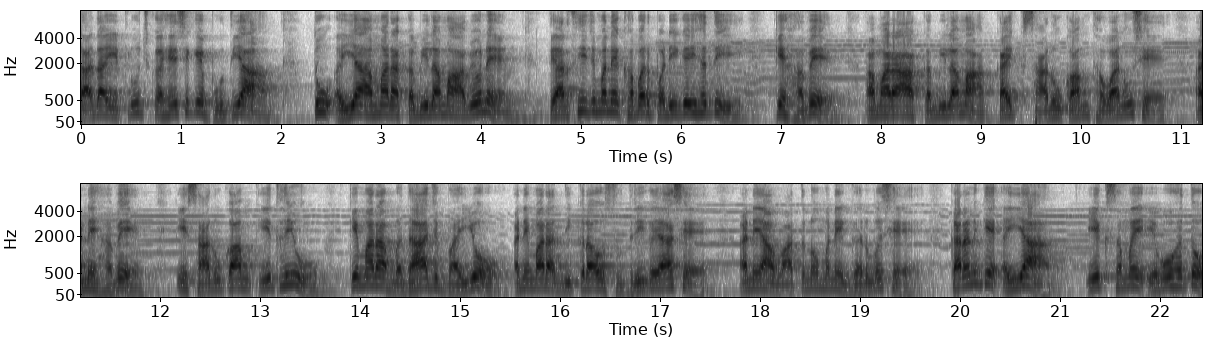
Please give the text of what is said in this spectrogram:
દાદા એટલું જ કહે છે કે, ભૂતિયા તું અહીંયા અમારા કબીલામાં આવ્યો ને, ત્યારથી જ મને ખબર પડી ગઈ હતી કે હવે અમારા આ કબીલામાં કાંઈક સારું કામ થવાનું છે. અને હવે એ સારું કામ એ થયું કે મારા બધા જ ભાઈઓ અને મારા દીકરાઓ સુધરી ગયા છે અને આ વાતનો મને ગર્વ છે. કારણ કે અહીંયા એક સમય એવો હતો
